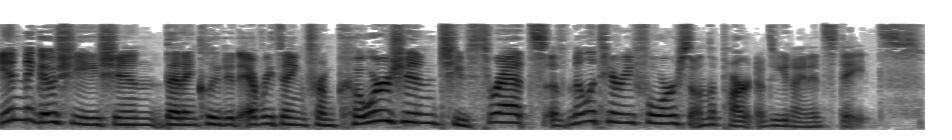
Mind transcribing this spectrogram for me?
in negotiation that included everything from coercion to threats of military force on the part of the United States.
